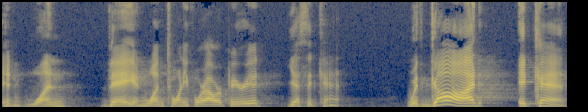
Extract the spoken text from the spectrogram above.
in one day, in one 24 hour period? Yes, it can. With God, it can.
